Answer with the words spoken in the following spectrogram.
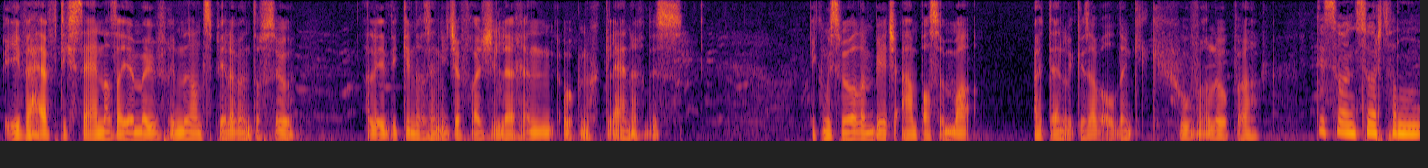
even heftig zijn als dat je met je vrienden aan het spelen bent of zo. Allee, die kinderen zijn ietsje fragieler en ook nog kleiner, dus ik moest me wel een beetje aanpassen, maar uiteindelijk is dat wel, denk ik, goed verlopen. Het is zo'n soort van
